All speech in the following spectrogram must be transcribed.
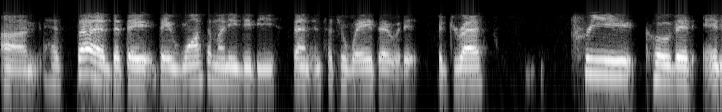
um, has said that they they want the money to be spent in such a way that would address pre-COVID in,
